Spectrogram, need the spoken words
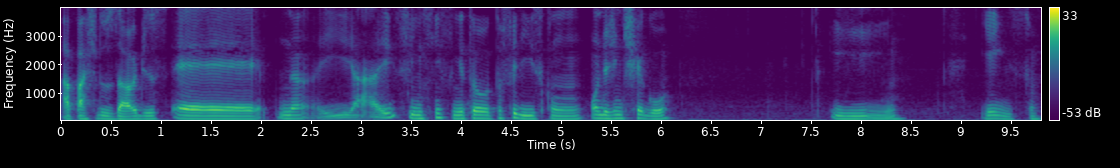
a parte dos áudios. É, na, e, ah, enfim, enfim, eu tô, tô feliz com onde a gente chegou. E, e é isso.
